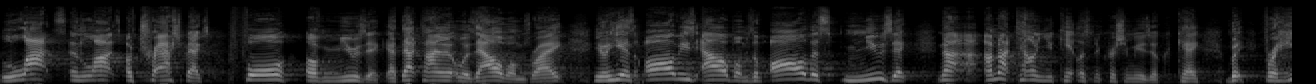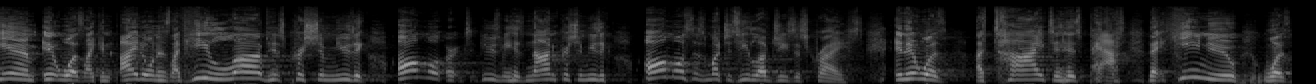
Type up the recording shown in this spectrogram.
lots and lots of trash bags full of music. At that time, it was albums, right? You know, he has all these albums of all this music. Now, I'm not telling you you can't listen to Christian music, okay? But for him, it was like an idol in his life. He loved his Christian music almost, or excuse me, his non Christian music almost as much as he loved Jesus Christ. And it was a tie to his past that he knew was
